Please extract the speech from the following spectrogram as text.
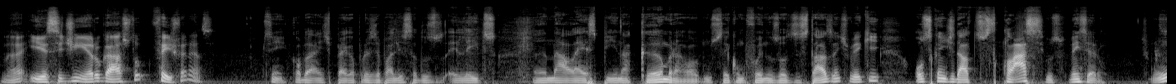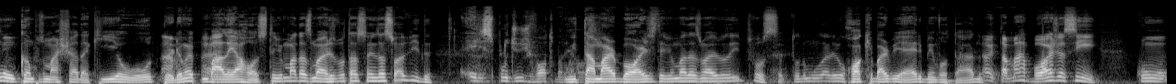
né? E esse dinheiro gasto fez diferença. Sim, como a gente pega, por exemplo, a lista dos eleitos uh, na LESP e na Câmara, não sei como foi nos outros estados, a gente vê que os candidatos clássicos venceram. Tipo, um, um Campos Machado aqui ou outro, não, perdeu, mas é. Baleia Rossi teve uma das maiores votações da sua vida. Ele explodiu de voto, Baleia O Itamar Rossi. Borges teve uma das maiores. Pô, todo mundo ali, o Rock Barbieri, bem votado. Não, Itamar Borges, assim, com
